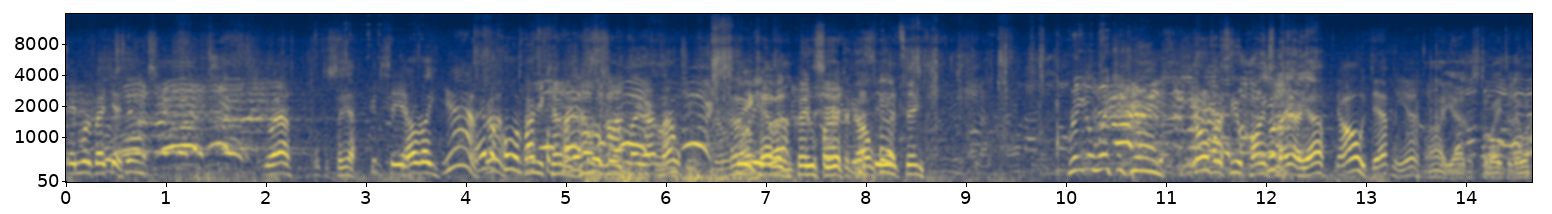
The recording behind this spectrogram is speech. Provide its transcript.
Aidan, what about you? You well? Good to see you. Good to see you. You all right? Yeah, Ever grand. coming back you, from Kevin? playing How's for it something like that now? How are you, Kevin? Great to see you. Good to see you. Bring it with you, James. Go for a few points later, yeah? Oh, definitely, yeah. Oh, yeah, that's the way to do it.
